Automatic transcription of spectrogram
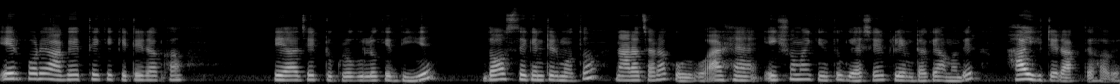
এরপরে আগের থেকে কেটে রাখা পেঁয়াজের টুকরোগুলোকে দিয়ে দশ সেকেন্ডের মতো নাড়াচাড়া করব। আর হ্যাঁ এই সময় কিন্তু গ্যাসের ফ্লেমটাকে আমাদের হাই হিটে রাখতে হবে।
